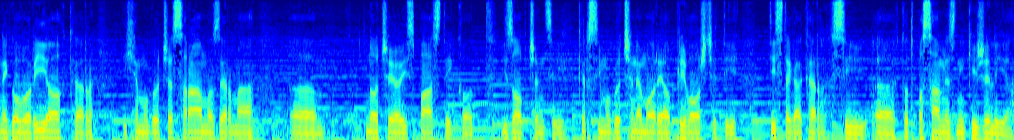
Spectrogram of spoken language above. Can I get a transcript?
ne govorijo, ker jih je mogoče sram oziroma nočejo izpasti kot izobčenci, ker si mogoče ne morejo privoščiti tistega, kar si uh, kot posamezniki želijo.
